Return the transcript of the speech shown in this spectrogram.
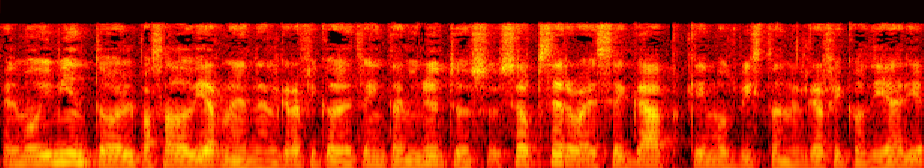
El movimiento el pasado viernes en el gráfico de 30 minutos se observa ese gap que hemos visto en el gráfico diario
